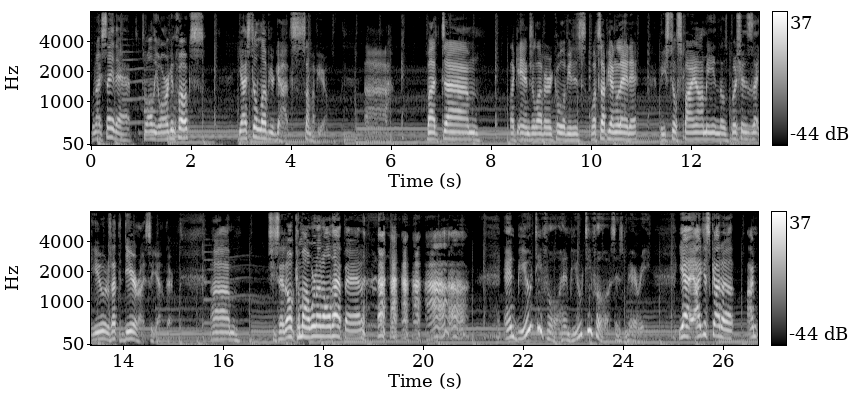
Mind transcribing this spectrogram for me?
When I say that to all the Oregon folks, yeah, I still love your guts, some of you. Uh, but um, like Angela, very cool of you. Just, what's up, young lady? Are you still spying on me in those bushes? Is that you, or is that the deer I see out there? Um, she said, "Oh, come on, we're not all that bad." and beautiful, and beautiful, says Mary. Yeah, I just got a. I'm.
